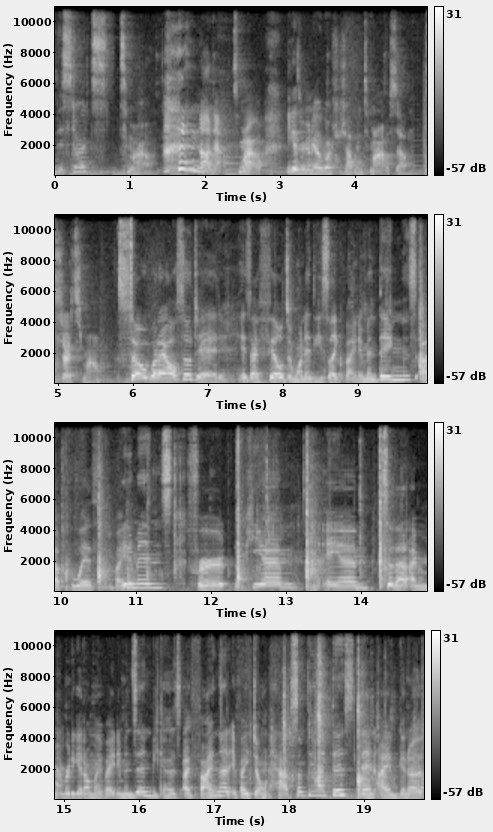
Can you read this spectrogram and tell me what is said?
this starts tomorrow. Not now, tomorrow. Because we're gonna go grocery shopping tomorrow, so it starts tomorrow. So what I also did is I filled one of these like vitamin things up with vitamins for the PM and the AM so that I remember to get all my vitamins in because I find that if I don't have something like this, then I'm gonna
